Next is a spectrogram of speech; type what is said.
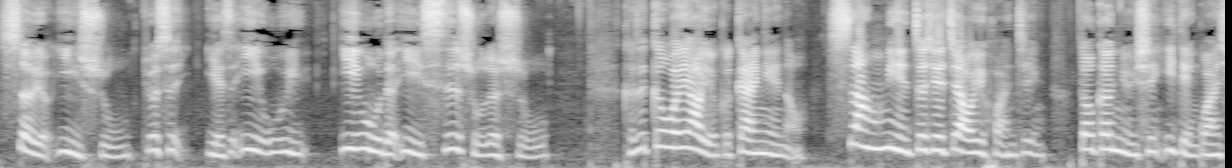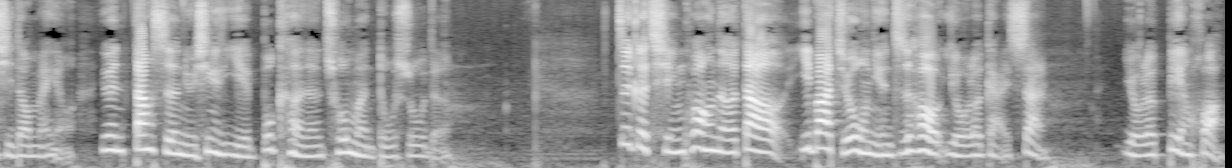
设有义塾，就是也是义务义务的义私塾的塾。可是各位要有个概念哦，上面这些教育环境都跟女性一点关系都没有，因为当时的女性也不可能出门读书的。这个情况呢，到一八九五年之后有了改善，有了变化。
